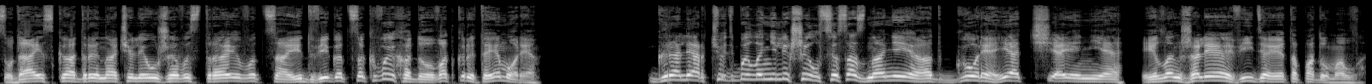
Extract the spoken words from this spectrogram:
Суда эскадры начали уже выстраиваться и двигаться к выходу в открытое море. Граляр чуть было не лишился сознания от горя и отчаяния, и Ланжале, видя это, подумал.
